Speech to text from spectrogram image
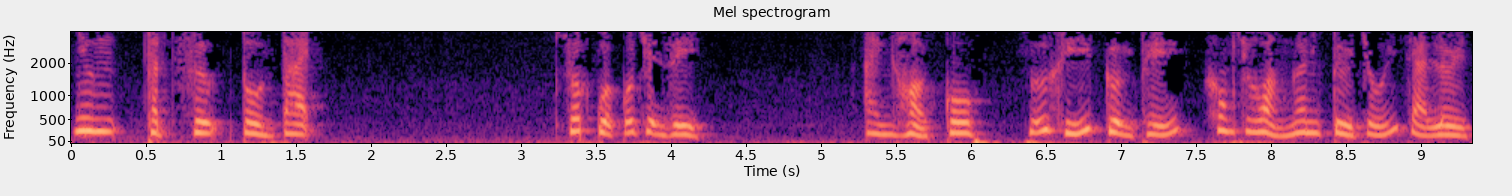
nhưng thật sự tồn tại. Rốt cuộc có chuyện gì? Anh hỏi cô, ngữ khí cường thế, không cho Hoàng Ngân từ chối trả lời.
